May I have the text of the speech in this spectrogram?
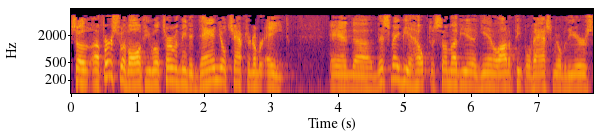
So, uh, first of all, if you will, turn with me to Daniel chapter number 8. And uh, this may be a help to some of you. Again, a lot of people have asked me over the years,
